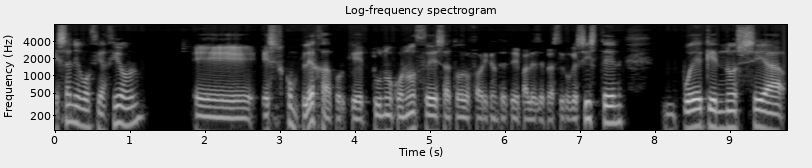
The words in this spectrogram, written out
Esa negociación eh, es compleja porque tú no conoces a todos los fabricantes de palés de plástico que existen, puede que no sea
